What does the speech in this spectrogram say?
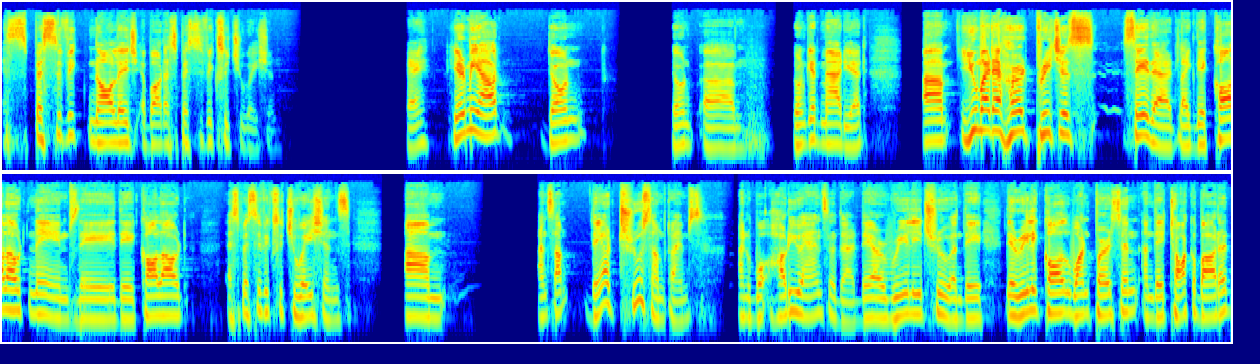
a specific knowledge about a specific situation. Okay, hear me out. Don't don't um, don't get mad yet. Um, you might have heard preachers say that, like they call out names, they they call out specific situations, um, and some they are true sometimes and wh- how do you answer that they are really true and they, they really call one person and they talk about it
